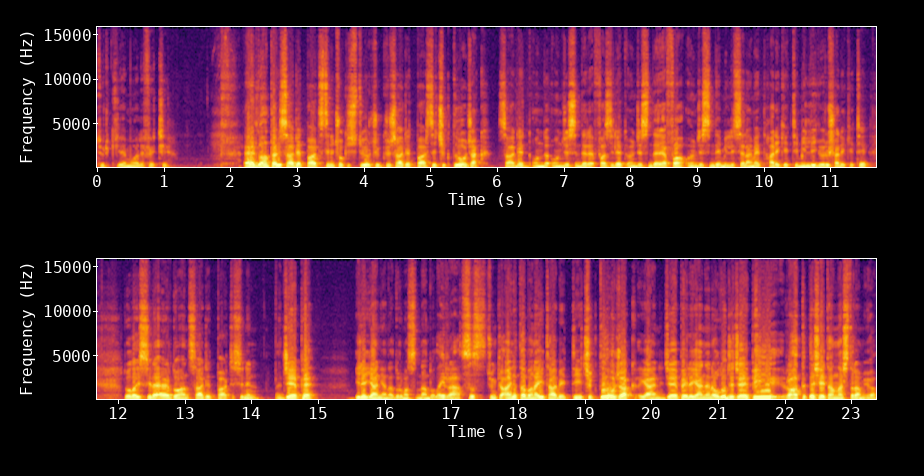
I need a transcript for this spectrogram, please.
Türkiye muhalefeti. Erdoğan tabi Saadet Partisi'ni çok istiyor. Çünkü Saadet Partisi çıktığı Ocak. Saadet öncesinde Fazilet, öncesinde Refah, öncesinde Milli Selamet Hareketi, Milli Görüş Hareketi. Dolayısıyla Erdoğan Saadet Partisi'nin CHP ile yan yana durmasından dolayı rahatsız. Çünkü aynı tabana hitap ettiği çıktığı Ocak yani CHP ile yan yana olunca CHP'yi rahatlıkla şeytanlaştıramıyor.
